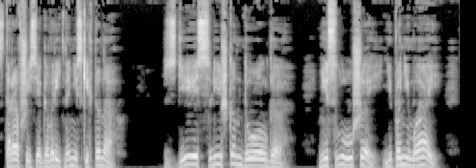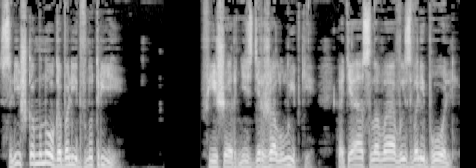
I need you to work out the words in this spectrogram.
старавшийся говорить на низких тонах. Здесь слишком долго. Не слушай, не понимай. Слишком много болит внутри. Фишер не сдержал улыбки, хотя слова вызвали боль.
